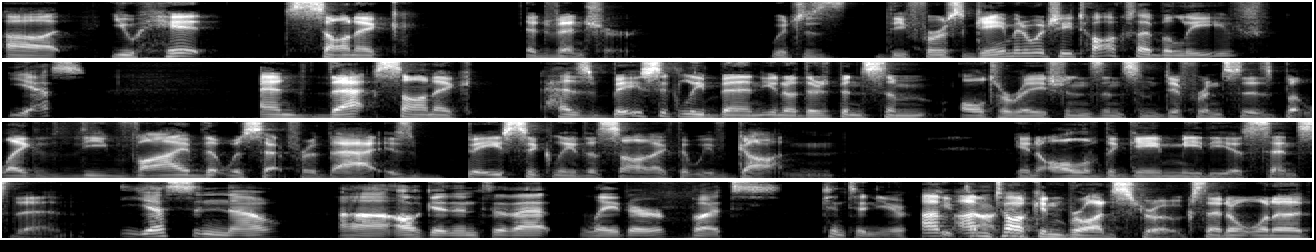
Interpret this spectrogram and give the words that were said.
Uh you hit Sonic Adventure, which is the first game in which he talks, I believe. yes, and that Sonic has basically been, you know, there's been some alterations and some differences, but like the vibe that was set for that is basically the Sonic that we've gotten in all of the game media since then. yes and no. Uh, I'll get into that later, but continue. I'm, Keep I'm talking broad strokes. I don't want to.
